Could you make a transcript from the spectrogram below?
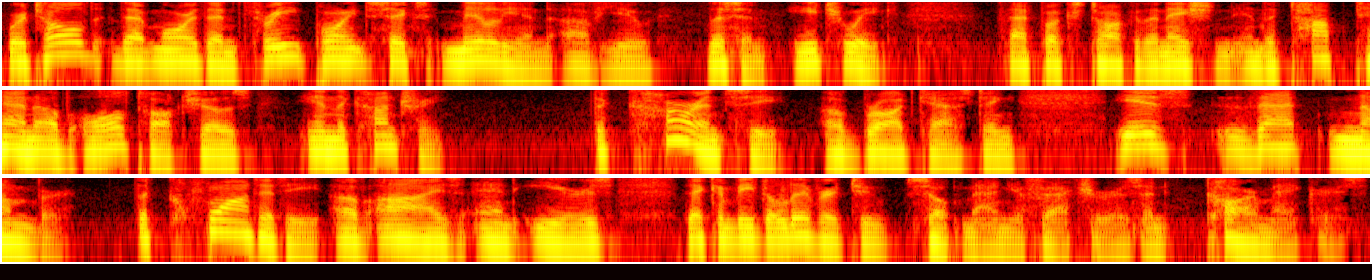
We're told that more than 3.6 million of you Listen each week. That book's Talk of the Nation in the top 10 of all talk shows in the country. The currency of broadcasting is that number, the quantity of eyes and ears that can be delivered to soap manufacturers and car makers.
